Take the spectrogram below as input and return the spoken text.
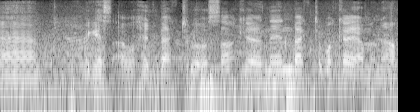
And I guess I will head back to Osaka and then back to Wakayama now.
